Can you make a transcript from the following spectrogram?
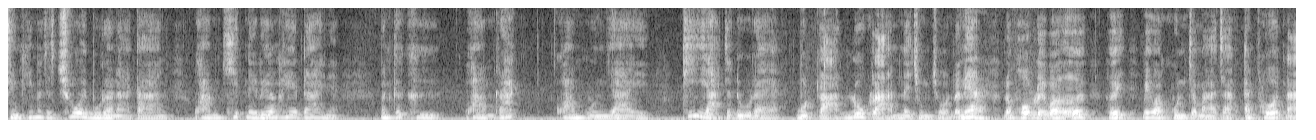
สิ่งที่มันจะช่วยบูรณาการความคิดในเรื่องเพศได้เนี่ยมันก็คือความรัก ความห่วงใย ที่อยากจะดูแลบุตรหลานลูกหลานในชุมชนอันเนี้ยค่ะเราพบเลยว่าเออเฮ้ยไม่ว่าคุณจะมาจาก approach ไหน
